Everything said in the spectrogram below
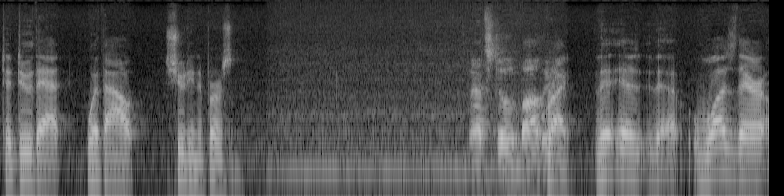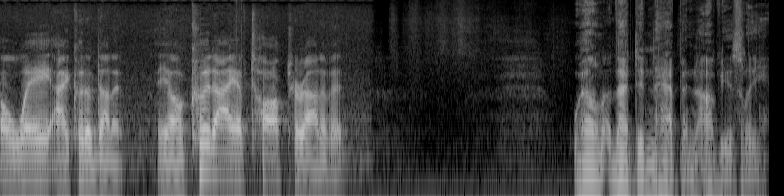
to do that without shooting a person. That still bothers me. Right. Was there a way I could have done it? You know, could I have talked her out of it? Well, that didn't happen, obviously,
